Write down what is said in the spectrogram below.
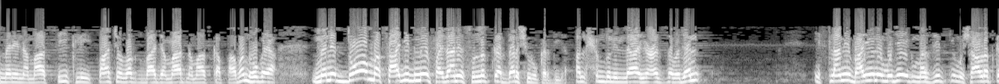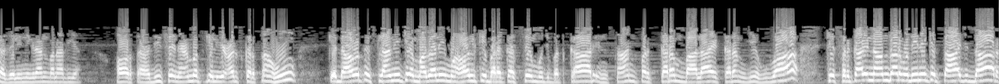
میں نے نماز سیکھ لی، پانچوں وقت با جماعت نماز کا پابند ہو گیا، میں نے دو مساجد میں فیضان سنت کا در شروع کر دیا۔ الحمد للہ اسلامی بھائیوں نے مجھے ایک مسجد کی مشاورت کا ذیلی نگران بنا دیا۔ اور تحدیث نعمت کے لیے عرض کرتا ہوں کہ دعوت اسلامی کے مدنی ماحول کی برکت سے مجھ بدکار انسان پر کرم بالائے کرم یہ ہوا کہ سرکاری نامدار مدینے کے تاجدار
